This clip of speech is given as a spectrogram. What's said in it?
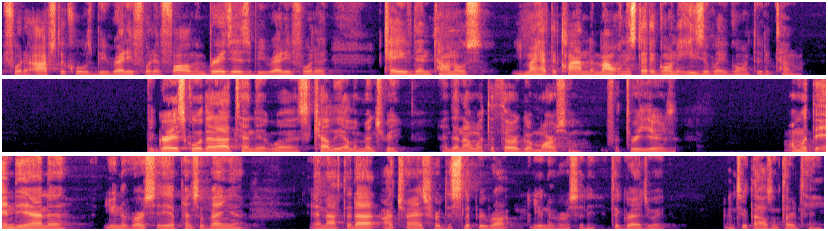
for the obstacles, be ready for the falling bridges, be ready for the caved in tunnels. You might have to climb the mountain instead of going the easy way, going through the tunnel. The grade school that I attended was Kelly Elementary, and then I went to Thurgood Marshall for three years. I went to Indiana University of Pennsylvania, and after that, I transferred to Slippery Rock University to graduate in 2013.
